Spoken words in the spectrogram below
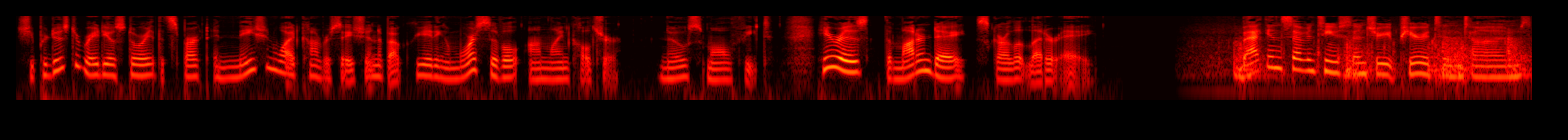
She produced a radio story that sparked a nationwide conversation about creating a more civil online culture no small feat. Here is the modern day Scarlet Letter A. Back in 17th century Puritan times,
